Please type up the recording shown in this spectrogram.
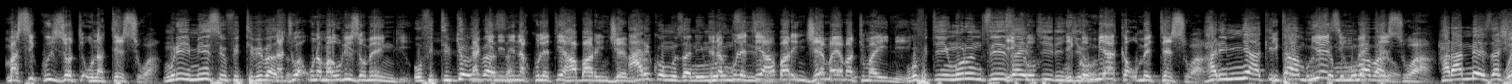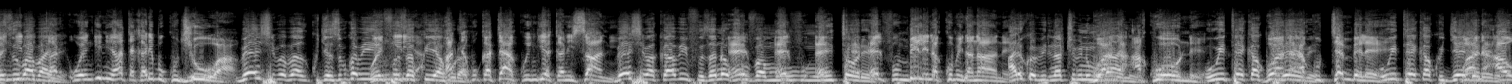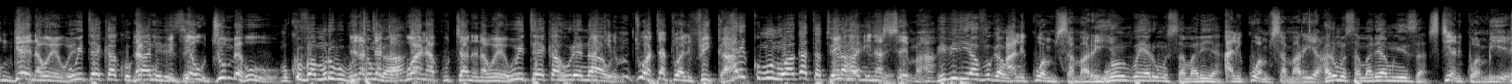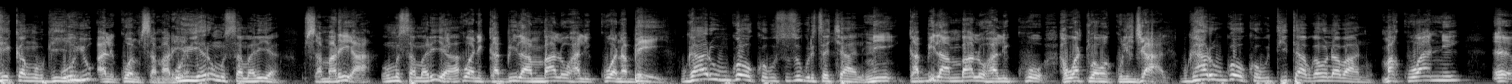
masiku hizi zote unateswa. Muri iyi minsi ufite ibibazo. Najua una maulizo mengi. Ufite ibyo wibaza, lakini ninakuletea habari njema. Ariko nkuzaniye inkuru ninakuletea habari njema ya matumaini. Ngufitiye inkuru nziza y'ibyiringiro iko miaka umeteswa. Hari imyaka itambutse mu mubabaro. hari amezi ashize ubabaye. wengine hata karibu kujiua benshi baba- kugeza ubwo bifuza kwiyahura, hata kukataa kuingia kanisani. Benshi bakaba bifuza no kuva mu el- itorero. elfu mbili na kumi na nane. Ariko bibiri na cumi bwana n'umunani akuone. Uwiteka bwana akurebe akutembelee. Uwiteka akugenderere bwana aongee na wewe. Uwiteka na kupitia ujumbe huu mkuva kuva muri ubu ninataka butumwa bwana akutane na wewe. Uwiteka nawe. Lakini mtu wa tatu alifika. Ariko umuntu wa gatatu yarahanyuze inasema Biblia iravuga ngo. alikuwa msamaria. Ngo yari umusamariya alikuwa msamaria. Ari umusamariya mwiza. Sikia nikwambie. Reka nkubwire huyu alikuwa msamaria. Uyu yari umusamaria msamaria umusamaria ilikuwa ni kabila ambalo halikuwa na bei. Bwari ubwoko busuzuguritse cyane. Ni kabila ambalo halikuwa watu hawakulijali. Bwari ubwoko butitabwaho n'abantu. Makuani eh, eh,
